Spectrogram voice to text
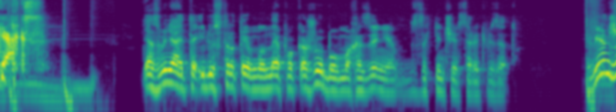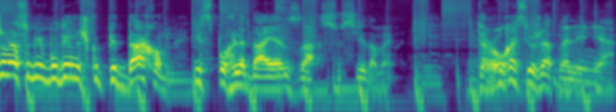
кекс. Я звиняйте, ілюстративно не покажу, бо в магазині закінчився реквізит. Він живе собі в будиночку під дахом і споглядає за сусідами. Друга сюжетна лінія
